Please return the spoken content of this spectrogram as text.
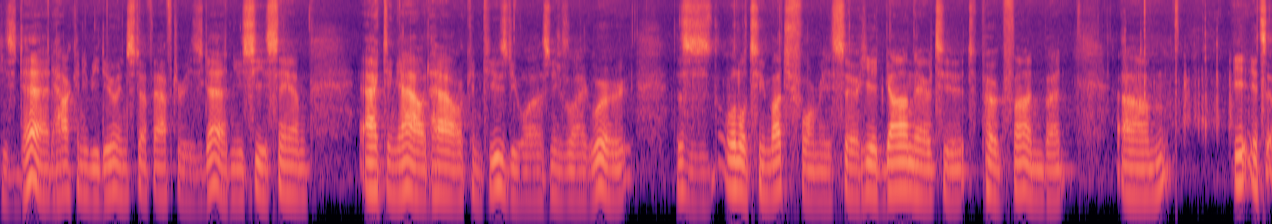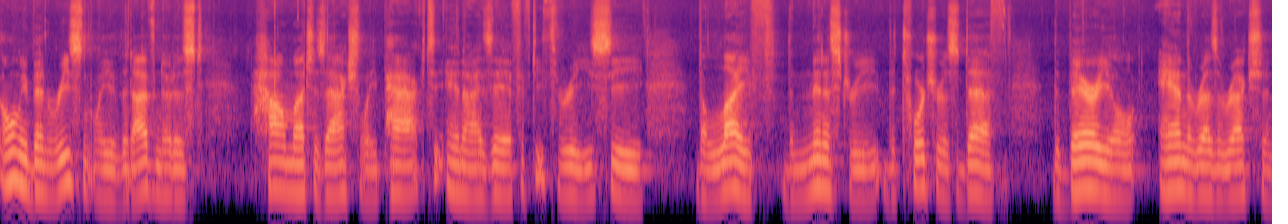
he's dead. How can he be doing stuff after he's dead? And you see Sam acting out how confused he was. And he's like, whoa, this is a little too much for me. So he had gone there to, to poke fun. But um, it, it's only been recently that I've noticed how much is actually packed in Isaiah 53. You see the life, the ministry, the torturous death the burial, and the resurrection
